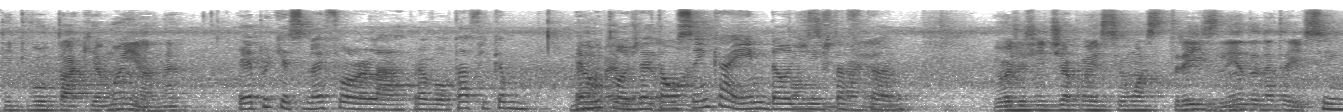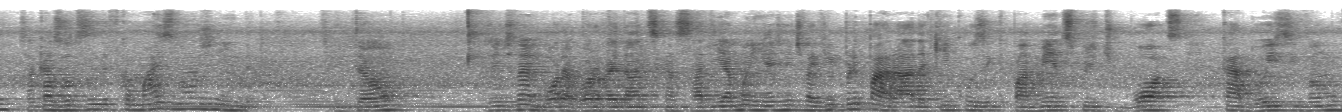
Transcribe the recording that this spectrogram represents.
tem que voltar aqui amanhã, né? É porque se nós for lá pra voltar, fica. é Não, muito é- longe, deve é estar uns longe. 100 km da onde Tá a gente 100 tá km. ficando. E hoje a gente já conheceu umas três lendas, né, Thaís? Sim. Só que as outras ainda ficam mais longe ainda. Então, a gente vai embora agora, vai dar uma descansada. E amanhã a gente vai vir preparado aqui com os equipamentos, Spirit Box, K2 e vamos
